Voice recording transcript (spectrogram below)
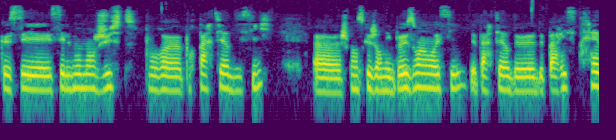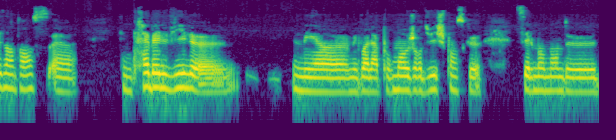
que c'est c'est le moment juste pour pour partir d'ici je pense que j'en ai besoin aussi de partir de de Paris c'est très intense c'est une très belle ville mais, euh, mais voilà, pour moi aujourd'hui, je pense que c'est le moment de,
